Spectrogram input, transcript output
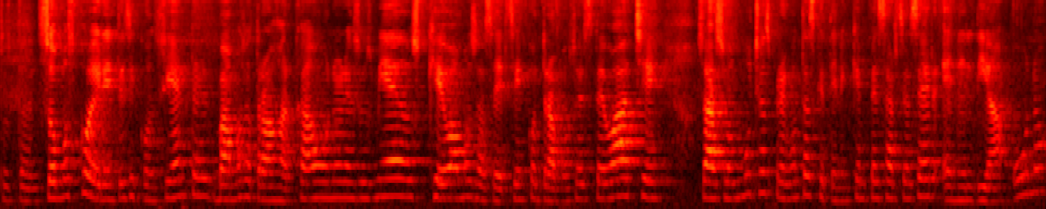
Total. Somos coherentes y conscientes, vamos a trabajar cada uno en esos miedos, qué vamos a hacer si encontramos este bache. O sea, son muchas preguntas que tienen que empezarse a hacer en el día uno.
